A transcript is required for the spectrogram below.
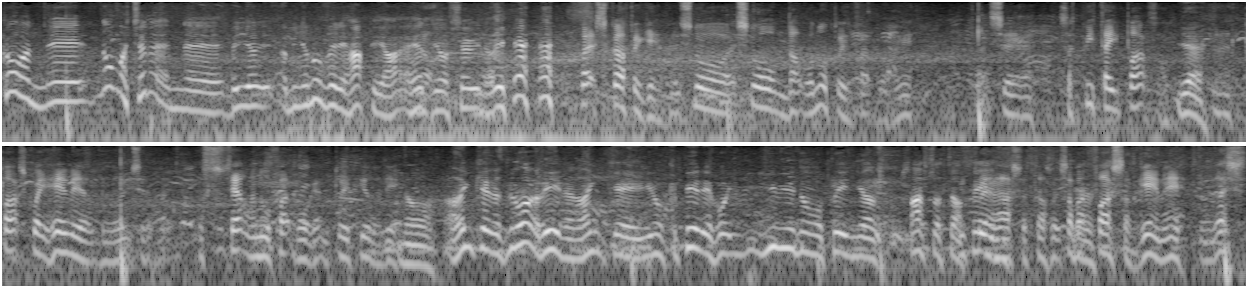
Colin, uh, not much in it, and, uh, but you're, I mean, you're not very happy. I heard you shouting away. Bit of scrappy game. It's no, it's no opened up. We're not playing football. Eh? It's, uh, it's a wee tight though. yeah. Uh, the park's quite heavy out the it, but there's certainly no football getting played here today. No, I think uh, there's been a lot of rain, and I think uh, you know compared to what you you know were playing your AstroTurf. We're playing eh? AstroTurf. It's a Yeah. bit faster game, eh? So this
